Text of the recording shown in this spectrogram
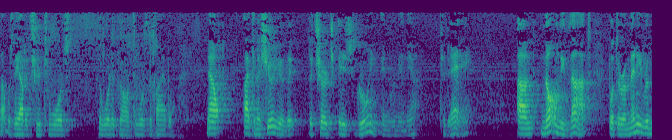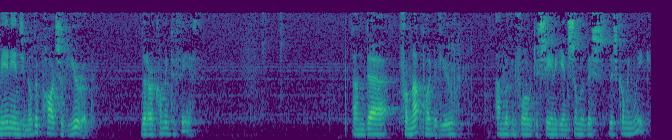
That was the attitude towards the Word of God, towards the Bible. Now, I can assure you that the church is growing in Romania today. And not only that, but there are many Romanians in other parts of Europe that are coming to faith. And uh, from that point of view, I'm looking forward to seeing again some of this this coming week.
